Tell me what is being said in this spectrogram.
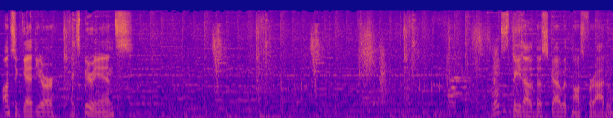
wants to get your experience. We'll just beat out this guy with Nosferatu.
